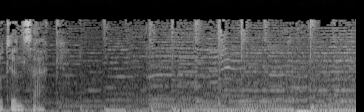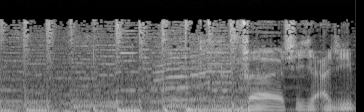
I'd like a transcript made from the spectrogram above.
وتنساك. فشيء عجيب.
